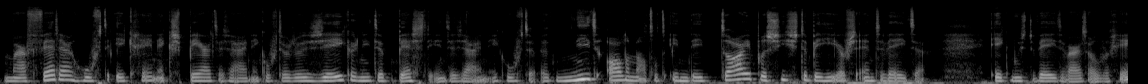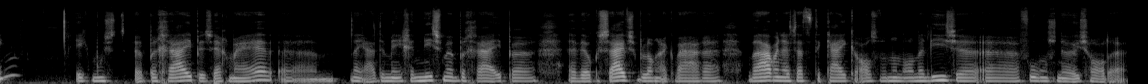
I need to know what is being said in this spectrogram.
maar verder hoefde ik geen expert te zijn. Ik hoefde er dus zeker niet de beste in te zijn. Ik hoefde het niet allemaal tot in detail precies te beheersen en te weten. Ik moest weten waar het over ging. Ik moest uh, begrijpen, zeg maar, hè, um, nou ja, de mechanismen begrijpen, uh, welke cijfers belangrijk waren, waar we naar zaten te kijken als we een analyse uh, voor ons neus hadden.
